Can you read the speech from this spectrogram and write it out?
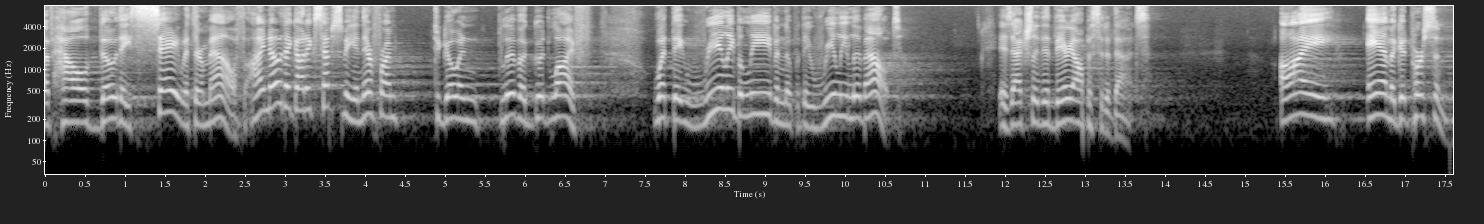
of how, though they say with their mouth, I know that God accepts me and therefore I'm to go and live a good life, what they really believe and what they really live out is actually the very opposite of that. I am a good person.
